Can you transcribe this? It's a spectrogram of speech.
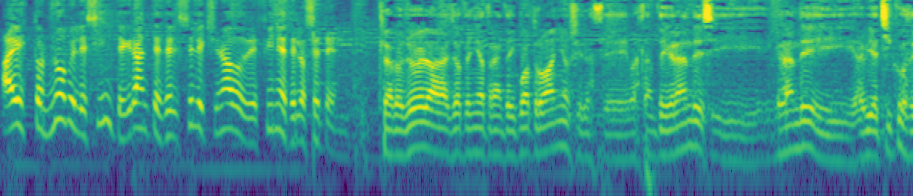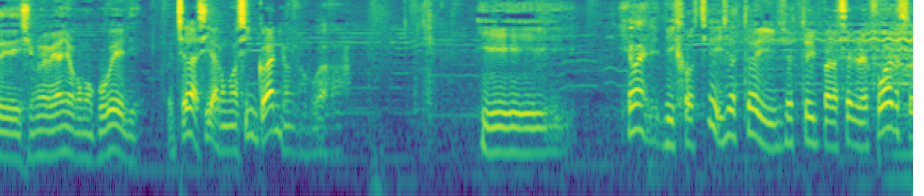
a estos nobles integrantes del seleccionado de fines de los 70. Claro, yo era, ya tenía 34 años, era bastante grandes y grande y había chicos de 19 años como Cubeli. Pochola hacía como 5 años que no jugaba. Y, bueno, dijo, sí, yo estoy, yo estoy para hacer el esfuerzo.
